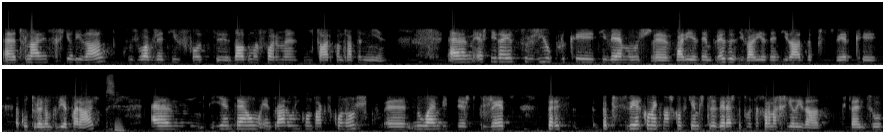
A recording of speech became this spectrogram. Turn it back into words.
a tornarem-se realidade, cujo objetivo fosse, de alguma forma, lutar contra a pandemia. Esta ideia surgiu porque tivemos uh, várias empresas e várias entidades a perceber que a cultura não podia parar. Sim. Um, e então entraram em contato connosco uh, no âmbito deste projeto para, para perceber como é que nós conseguimos trazer esta plataforma à realidade. Portanto,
